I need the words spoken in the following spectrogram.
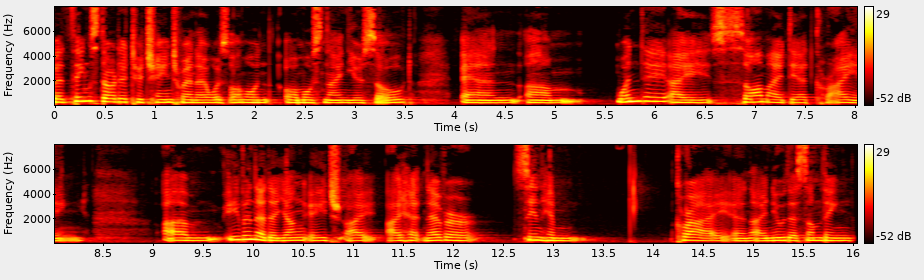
But things started to change when I was almost, almost nine years old. And um, one day I saw my dad crying. Um, even at a young age, I, I had never seen him cry, and I knew that something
